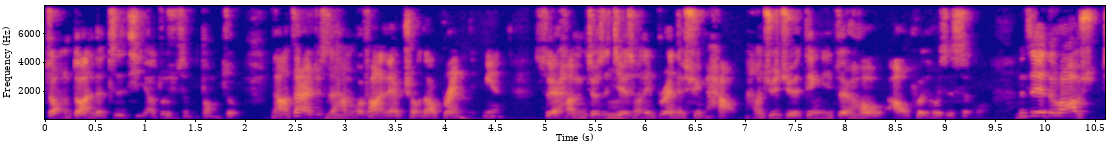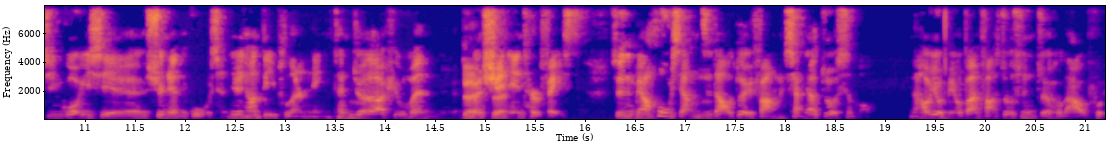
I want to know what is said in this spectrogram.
终端的肢体要做出什么动作。然后再来就是他们会放 electrode 到 brain 里面，所以他们就是接收你 brain 的讯号，然后去决定你最后 output 会是什么。那这些都要经过一些训练的过程，因为像 deep learning，可能就要 human。Machine interface，所以你们要互相知道对方想要做什么，嗯、然后有没有办法做出你最后的 output。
